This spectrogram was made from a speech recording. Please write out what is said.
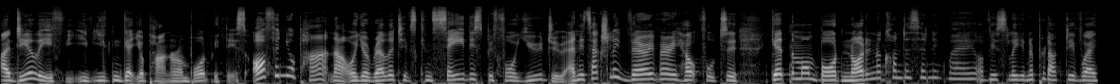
ideally if, you can get your partner on board with this often your partner or your relatives can see this before you do and it's actually very very helpful to get them on board not in a condescending way obviously in a productive way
